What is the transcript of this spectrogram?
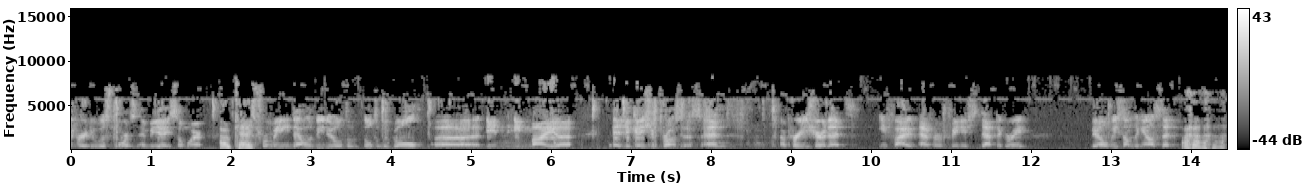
ever do a sports MBA somewhere. Okay. For me, that would be the ultimate, ultimate goal uh, in in my uh, education process, and I'm pretty sure that if I ever finish that degree, there will be something else that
